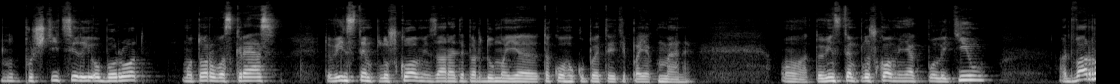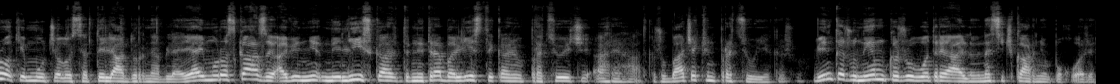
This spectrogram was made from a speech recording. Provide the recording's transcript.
ну, почти цілий оборот, мотор воскрес. То він з тим плужком, він зараз тепер думає такого купити, типу, як в мене. О, то він з тим плужком він як полетів. А два роки мучилося теля дурне, бля. Я йому розказую, а він не, не лізь, каже, не треба лізти, кажу, працюючий агрегат. Кажу, бач, як він працює. кажу. Він кажу, ним кажу, от реально, на січкарню похоже.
